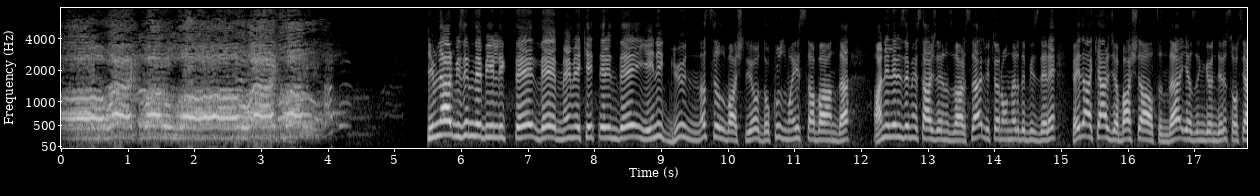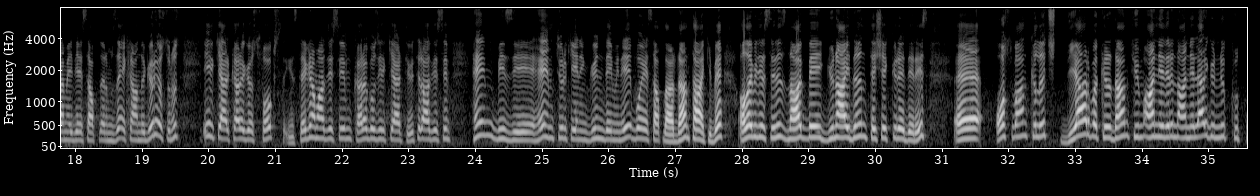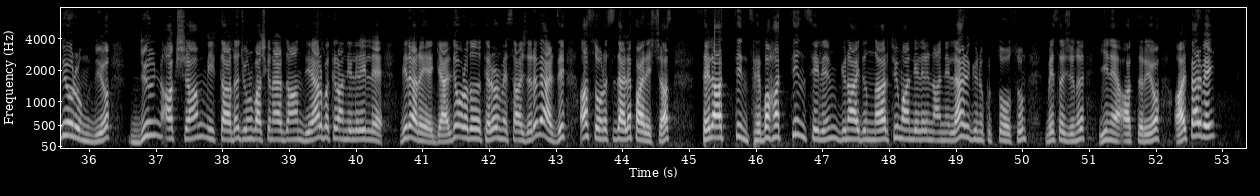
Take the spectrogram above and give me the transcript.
Kimler bizimle birlikte ve memleketlerinde yeni gün nasıl başlıyor? 9 Mayıs sabahında annelerinize mesajlarınız varsa lütfen onları da bizlere fedakarca başlığı altında yazın gönderin. Sosyal medya hesaplarımızı ekranda görüyorsunuz. İlker Karagöz Fox, Instagram adresim, Karagöz İlker Twitter adresim. Hem bizi hem Türkiye'nin gündemini bu hesaplardan takibe alabilirsiniz. Nabi Bey günaydın, teşekkür ederiz. Ee, Osman Kılıç Diyarbakır'dan tüm annelerin anneler gününü kutluyorum diyor. Dün akşam iftarda Cumhurbaşkanı Erdoğan Diyarbakır anneleriyle bir araya geldi. Orada da terör mesajları verdi. Az sonra sizlerle paylaşacağız. Selahattin, Sebahattin Selim günaydınlar. Tüm annelerin anneler günü kutlu olsun mesajını yine aktarıyor. Alper Bey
